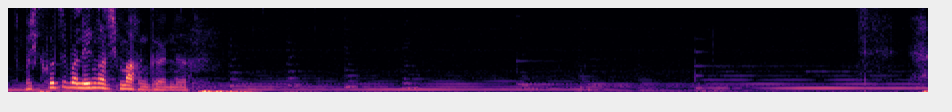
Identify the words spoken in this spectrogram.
Jetzt muss ich kurz überlegen, was ich machen könnte.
